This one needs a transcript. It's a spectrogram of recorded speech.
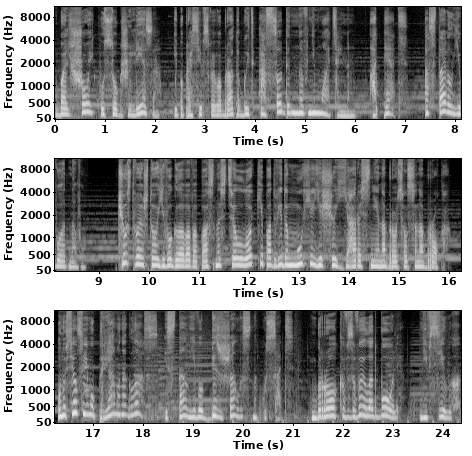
большой кусок железа и, попросив своего брата быть особенно внимательным, опять оставил его одного. Чувствуя, что его голова в опасности, Локи под видом мухи еще яростнее набросился на Брока. Он уселся ему прямо на глаз и стал его безжалостно кусать. Брок взвыл от боли. Не в силах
